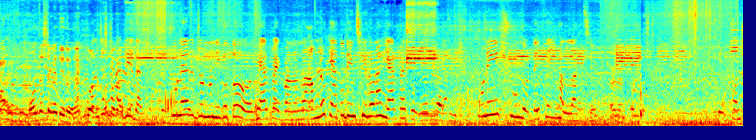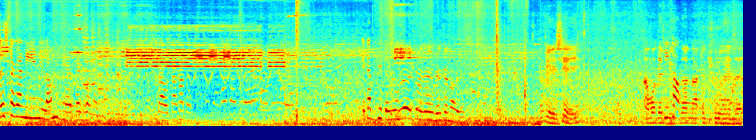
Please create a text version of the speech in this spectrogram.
বলো? পঞ্চাশ টাকা দিয়ে দেবেন পঞ্চাশ টাকা দিয়ে দেন। চুলের জন্য নিব তো হেয়ার প্যাক বানানো। আমলো কি এতদিন ছিল না হেয়ার প্যাক অনেক সুন্দর দেখেই ভালো লাগছে। পঞ্চাশ টাকা নিয়ে নিলাম হেয়ার প্যাক বানানো। দাও টাকা দাও। এটা ভেতরে এসে আমাদের খাব? নাটক শুরু হয়ে যায়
